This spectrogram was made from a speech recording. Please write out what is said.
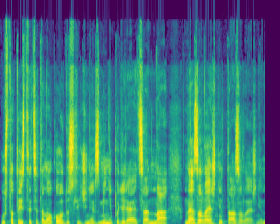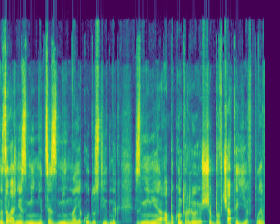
У статистиці та наукових дослідженнях змінні поділяються на незалежні та залежні. Незалежні змінні це змінна, яку дослідник змінює або контролює, щоб вивчати її вплив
